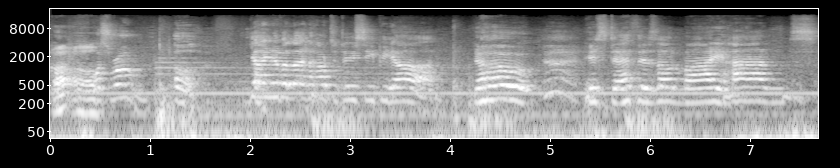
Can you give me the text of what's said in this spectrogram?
Uh What's oh. wrong? Oh, yeah, I never learned how to do CPR. No, his death is on my hands.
